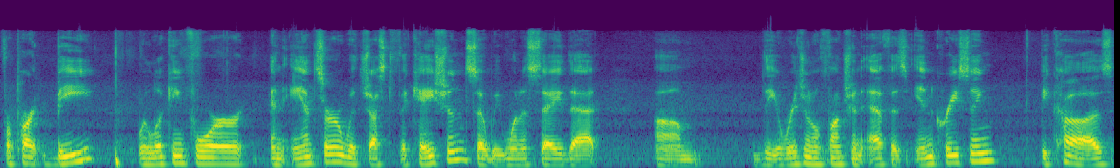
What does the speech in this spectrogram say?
For part B, we're looking for an answer with justification. So we want to say that um, the original function f is increasing because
